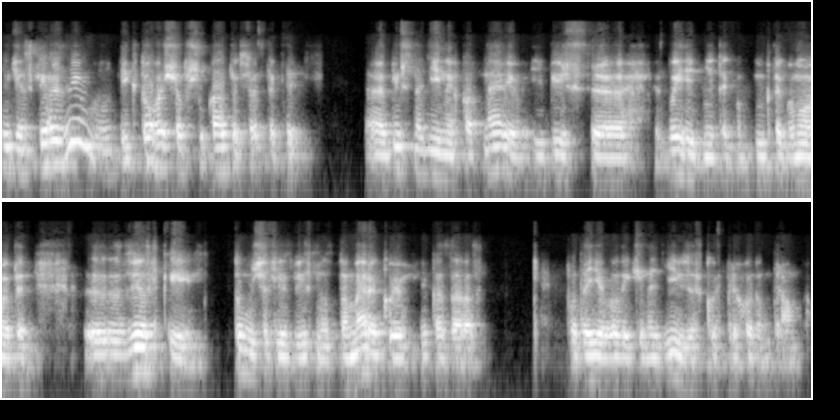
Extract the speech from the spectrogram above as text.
путінський режим в бік того, щоб шукати все ж таки е, більш надійних партнерів і більш е, вигідні, так, так би мовити, зв'язки, в тому числі, звісно, з Америкою, яка зараз подає великі надії в зв'язку з приходом Трампа.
